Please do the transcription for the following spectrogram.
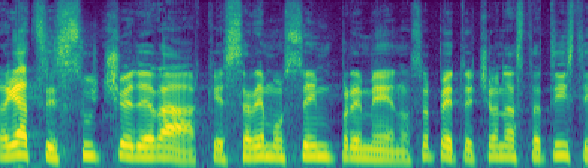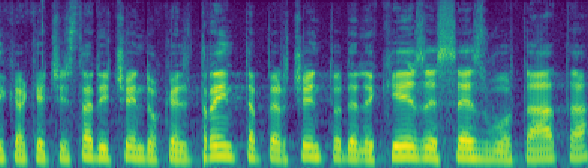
Ragazzi, succederà che saremo sempre meno. Sapete, c'è una statistica che ci sta dicendo che il 30% delle chiese si è svuotata,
